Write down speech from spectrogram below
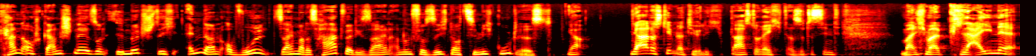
kann auch ganz schnell so ein Image sich ändern, obwohl, sag ich mal, das Hardware-Design an und für sich noch ziemlich gut ist. Ja. Ja, das stimmt natürlich. Da hast du recht. Also das sind manchmal kleine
